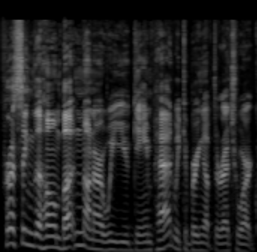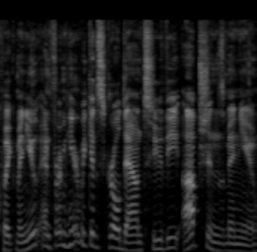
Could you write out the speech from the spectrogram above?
Pressing the home button on our Wii U gamepad, we can bring up the RetroArch quick menu, and from here we can scroll down to the options menu.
